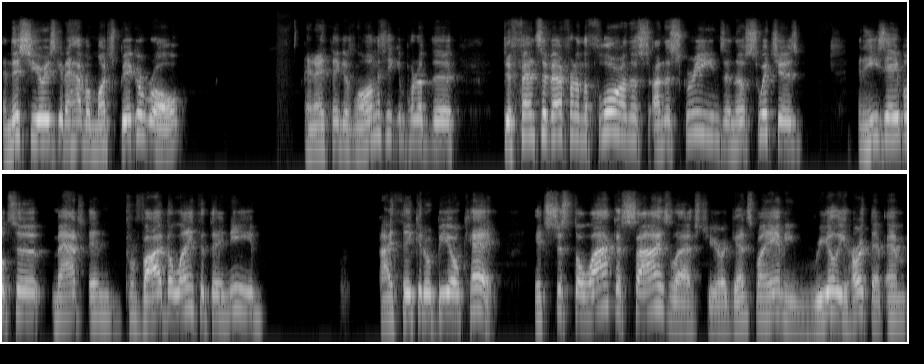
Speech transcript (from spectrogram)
And this year he's going to have a much bigger role. And I think as long as he can put up the defensive effort on the floor on the, on the screens and those switches, and he's able to match and provide the length that they need, I think it'll be okay. It's just the lack of size last year against Miami really hurt them. And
